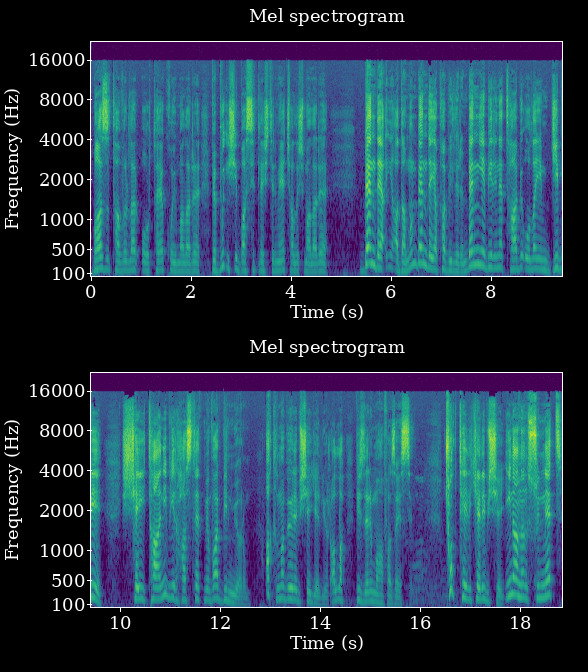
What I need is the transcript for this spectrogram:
bazı tavırlar ortaya koymaları ve bu işi basitleştirmeye çalışmaları ben de adamım ben de yapabilirim ben niye birine tabi olayım gibi şeytani bir haslet mi var bilmiyorum. Aklıma böyle bir şey geliyor Allah bizleri muhafaza etsin. Çok tehlikeli bir şey inanın sünnet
